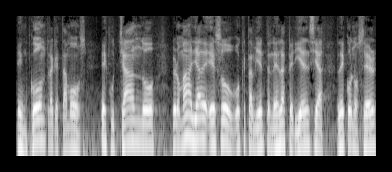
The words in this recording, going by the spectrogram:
en contra que estamos escuchando? Pero más allá de eso, vos que también tenés la experiencia de conocer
